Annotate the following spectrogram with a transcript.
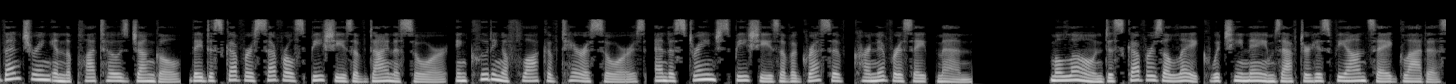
Venturing in the plateau's jungle, they discover several species of dinosaur, including a flock of pterosaurs, and a strange species of aggressive, carnivorous ape men. Malone discovers a lake which he names after his fiancée Gladys.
